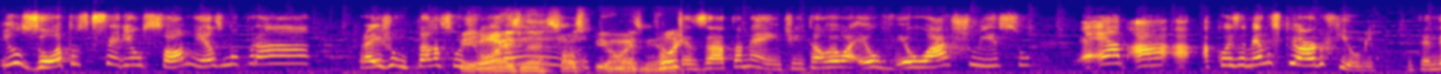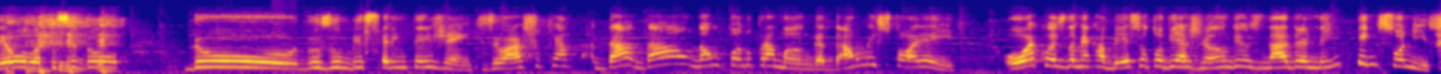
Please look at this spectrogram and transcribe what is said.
e os outros que seriam só mesmo para para ir juntando a sujeira. Peões, né? e- Só os peões mesmo. Exatamente. Então eu, eu, eu acho isso é a, a, a coisa menos pior do filme, entendeu? O lance do, do, dos zumbis serem inteligentes. Eu acho que a- dá, dá, dá um pano pra manga, dá uma história aí. Ou é coisa da minha cabeça, eu tô viajando e o Snyder nem pensou nisso.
